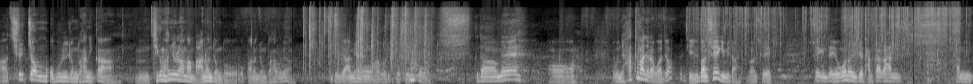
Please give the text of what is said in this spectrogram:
아 7.5불 정도 하니까 음, 지금 환율로 하면 만 원 정도 만 원 정도 하고요. 이제 아미노하고 이렇게 놓고 있고 그 다음에 어 이건 하트만이라고 하죠. 이게 일반 수액입니다. 일반 수액 수액인데 요거는 이제 단가가 한 한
